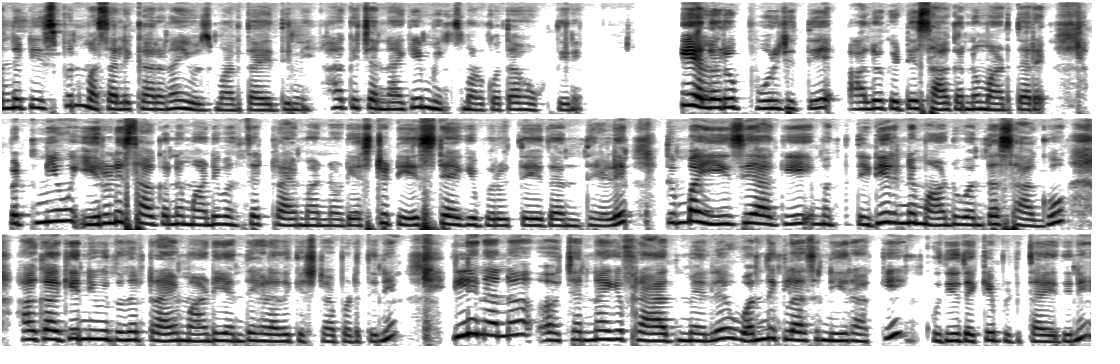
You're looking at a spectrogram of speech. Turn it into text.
ಒಂದು ಟೀ ಸ್ಪೂನ್ ಮಸಾಲೆ ಖಾರನ ಯೂಸ್ ಮಾಡ್ತಾ ಇದ್ದೀನಿ. ಹಾಗೆ ಚೆನ್ನಾಗಿ ಮಿಕ್ಸ್ ಮಾಡ್ಕೋತಾ ಹೋಗ್ತೀನಿ. ಎಲ್ಲರೂ ಪೂರಿ ಜೊತೆ ಆಲೂಗಡ್ಡೆ ಸಾಗನ್ನು ಮಾಡ್ತಾರೆ. ಬಟ್ ನೀವು ಈರುಳ್ಳಿ ಸಾಗನ್ನು ಮಾಡಿ ಒಂದ್ಸಲ ಟ್ರೈ ಮಾಡಿ ನೋಡಿ, ಎಷ್ಟು ಟೇಸ್ಟಿಯಾಗಿ ಬರುತ್ತೆ ಇದು ಅಂಥೇಳಿ ತುಂಬ ಈಸಿಯಾಗಿ ಮತ್ತು ದಿಢೀರನ್ನೇ ಮಾಡುವಂಥ ಸಾಗು. ಹಾಗಾಗಿ ನೀವು ಇದನ್ನು ಟ್ರೈ ಮಾಡಿ ಅಂತ ಹೇಳೋದಕ್ಕೆ ಇಷ್ಟಪಡ್ತೀನಿ. ಇಲ್ಲಿ ನಾನು ಚೆನ್ನಾಗಿ ಫ್ರೈ ಆದಮೇಲೆ ಒಂದು ಗ್ಲಾಸ್ ನೀರು ಹಾಕಿ ಕುದಿಯೋದಕ್ಕೆ ಬಿಡ್ತಾ ಇದ್ದೀನಿ.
